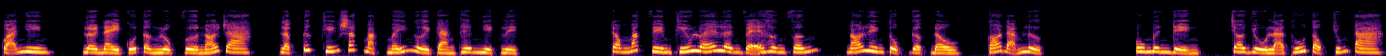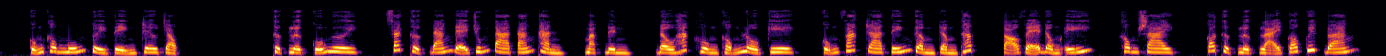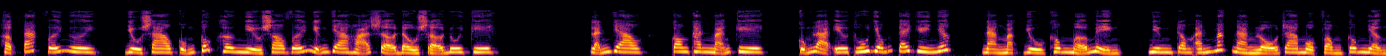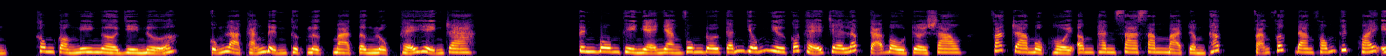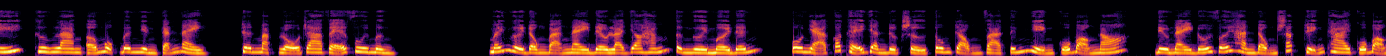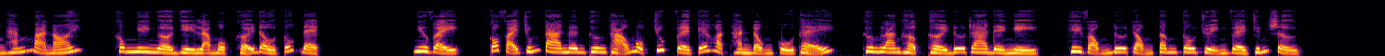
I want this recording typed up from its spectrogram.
Quả nhiên, lời này của Tần Lục vừa nói ra, lập tức khiến sắc mặt mấy người càng thêm nhiệt liệt. Trong mắt viêm khiếu lóe lên vẻ hưng phấn, nó liên tục gật đầu, có đảm lược. U Minh Điện, cho dù là thú tộc chúng ta, cũng không muốn tùy tiện treo chọc. Thực lực của ngươi, xác thực đáng để chúng ta tán thành, mặt đình, đầu hắc hùng khổng lồ kia, cũng phát ra tiếng gầm trầm thấp, tỏ vẻ đồng ý, không sai, có thực lực lại có quyết đoán, hợp tác với ngươi, dù sao cũng tốt hơn nhiều so với những gia hỏa sợ đầu sợ đuôi kia. Lãnh giao, con thanh mãn kia, cũng là yêu thú giống cái duy nhất, nàng mặc dù không mở miệng, nhưng trong ánh mắt nàng lộ ra một vòng công nhận, không còn nghi ngờ gì nữa, cũng là khẳng định thực lực mà Tần Lục thể hiện ra. Tinh bôn thì nhẹ nhàng vung đôi cánh giống như có thể che lấp cả bầu trời sao, phát ra một hồi âm thanh xa xăm mà trầm thấp, phản phất đang phóng thích khoái ý, Thương Lan ở một bên nhìn cảnh này, trên mặt lộ ra vẻ vui mừng. Mấy người đồng bạn này đều là do hắn từng người mời đến, ô nhã có thể giành được sự tôn trọng và tín nhiệm của bọn nó, điều này đối với hành động sắp triển khai của bọn hắn mà nói, không nghi ngờ gì là một khởi đầu tốt đẹp. Như vậy, có phải chúng ta nên thương thảo một chút về kế hoạch hành động cụ thể, Thương Lan hợp thời đưa ra đề nghị, hy vọng đưa trọng tâm câu chuyện về chính sự.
